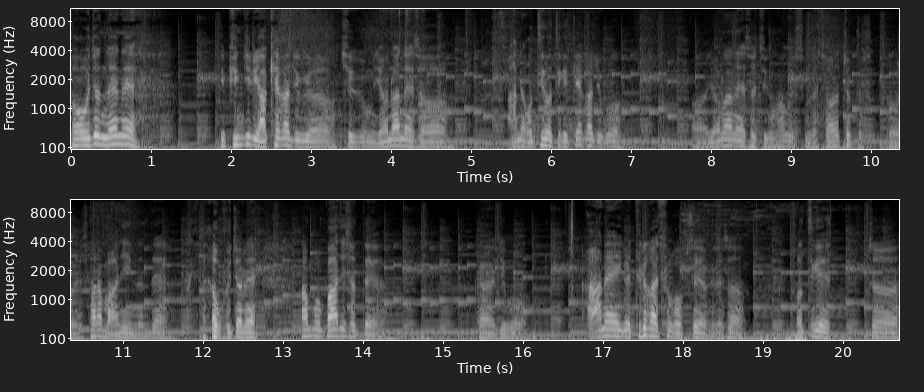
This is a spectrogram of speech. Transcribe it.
어, 오전 내내 이 빙질이 약해가지고요. 지금 연안에서 안에 어떻게 어떻게 깨가지고 어, 연안에서 지금 하고 있습니다. 저쪽도 스- 그 사람 많이 있는데 오전에 한 분 빠지셨대요. 그래가지고 안에 이거 들어갈 수가 없어요. 그래서 어떻게 저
